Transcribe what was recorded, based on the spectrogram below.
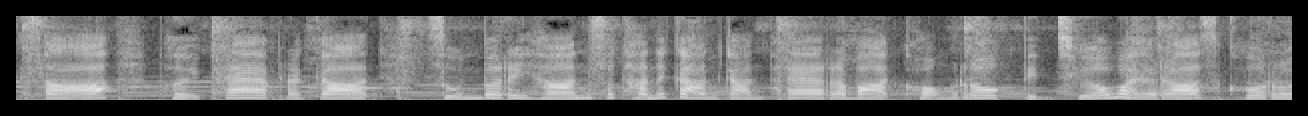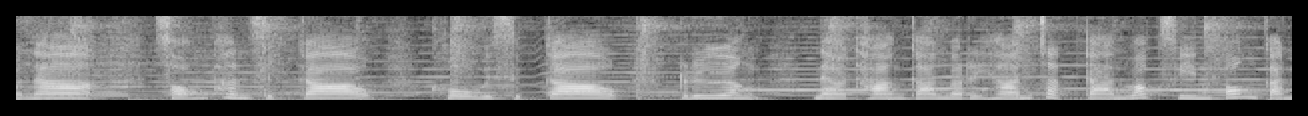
กษา เผยแพร่ประกาศ ศูนย์บริหารสถานการณ์การแพร่ระบาดของโรคติดเชื้อไวรัสโคโรนา 2019 โควิด -19 เรื่องแนวทางการบริหารจัดการวัคซีนป้องกัน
